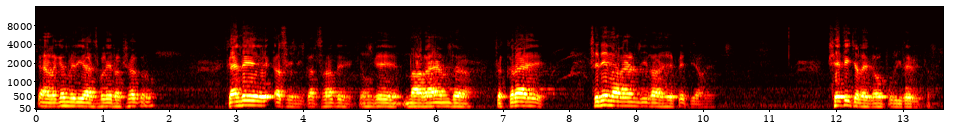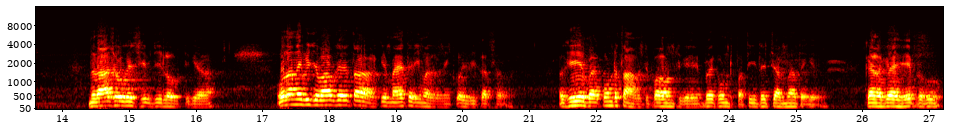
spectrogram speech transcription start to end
ਕਹਿਣ ਲੱਗੇ ਮੇਰੀ ਇਸ ਵੇਲੇ ਰੱਖਿਆ ਕਰੋ। ਕਹਿੰਦੇ ਅਸੀਂ ਨਹੀਂ ਕਰ ਸਕਦੇ, ਕਿਉਂਕਿ ਨਾਰਾਇਣ ਦਾ ਚੱਕਰ ਹੈ ਇਹ। ਸ੍ਰੀ ਨਾਰਾਇਣ ਜੀ ਦਾ ਇਹ ਭੇਜਿਆ ਹੋਇਆ। ਛੇਤੀ ਚਲੇ ਜਾਓ ਪੂਰੀ ਦੇ ਵਿੱਚ। ਨਿਰਾਸ਼ ਹੋ ਗਏ ਸ਼ਿਵ ਜੀ ਲੋਕ ਚ ਗਿਆ। ਉਹਨਾਂ ਨੇ ਵੀ ਜਵਾਬ ਦੇ ਦਿੱਤਾ ਕਿ ਮੈਂ ਤੇਰੀ ਮਦਦ ਨਹੀਂ, ਕੋਈ ਵੀ ਕਰ ਸਕਦਾ। ਅਖੀਰ ਬੈਕੁੰਠ ਧਾਮ ਚ ਪਹੁੰਚ ਗਏ। ਬੈਕੁੰਠ ਪਤੀ ਦੇ ਚਰਨਾਂ ਤੇ ਗਏ। ਕਹਿਣ ਲੱਗਾ हे ਪ੍ਰਭੂ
